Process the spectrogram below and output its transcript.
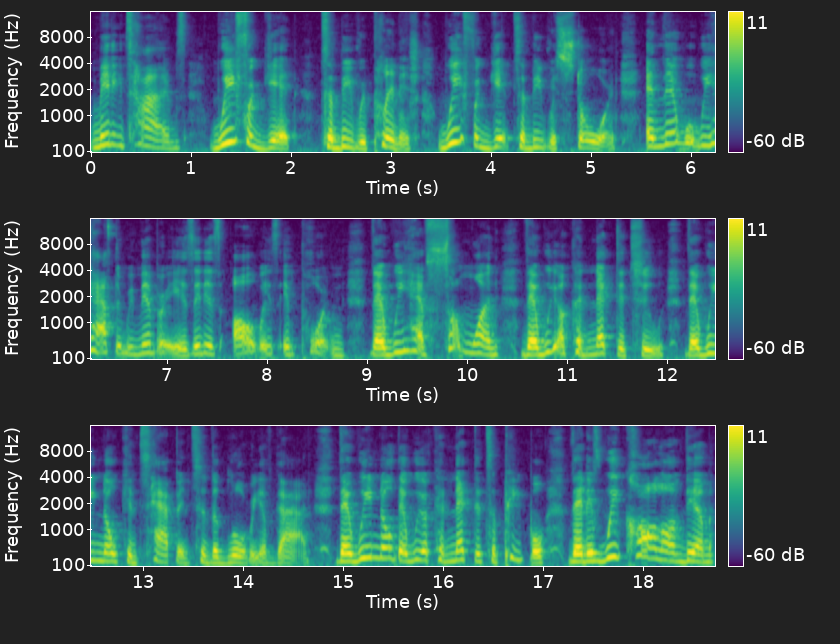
many times we forget to be replenished. We forget to be restored. And then what we have to remember is it is always important that we have someone that we are connected to that we know can tap into the glory of God. That we know that we are connected to people that if we call on them,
